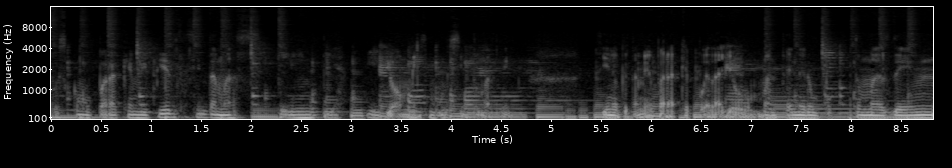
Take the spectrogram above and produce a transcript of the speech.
pues como para que mi piel se sienta más limpia y yo mismo me siento más limpio, sino que también para que pueda yo mantener un poquito más de, mm,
